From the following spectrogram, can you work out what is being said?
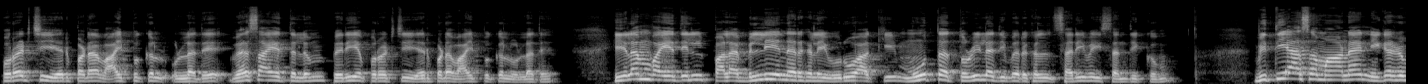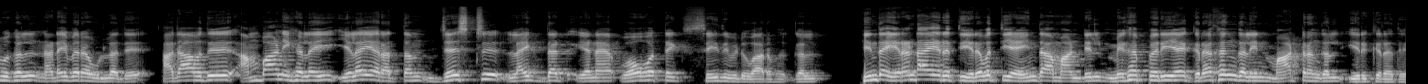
புரட்சி ஏற்பட வாய்ப்புகள் உள்ளது. விவசாயத்திலும் பெரிய புரட்சி ஏற்பட வாய்ப்புகள் உள்ளது. இளம் வயதில் பல பில்லியனர்களை உருவாக்கி மூத்த தொழிலதிபர்கள் சரிவை சந்திக்கும். வித்தியாசமான நிகழ்வுகள் நடைபெற உள்ளது. அதாவது அம்பானிகளை இளைய ரத்தம் ஜஸ்ட் லைக் தட் என ஓவர்டேக் செய்து விடுவார்கள் இந்த இரண்டாயிரத்தி இருபத்தி ஐந்தாம் ஆண்டில் மிகப்பெரிய கிரகங்களின் மாற்றங்கள் இருக்கிறது.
